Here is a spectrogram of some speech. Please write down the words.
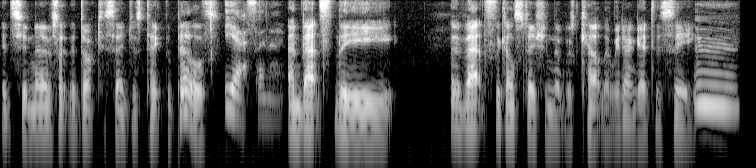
it's your nerves, like the doctor said. Just take the pills." Yes, I know. And that's the that's the consultation that was cut that we don't get to see. Mm.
